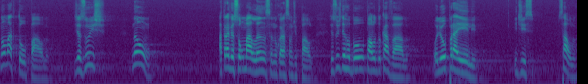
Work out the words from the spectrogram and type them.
não matou Paulo. Jesus não atravessou uma lança no coração de Paulo. Jesus derrubou Paulo do cavalo, olhou para ele e disse: Saulo,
